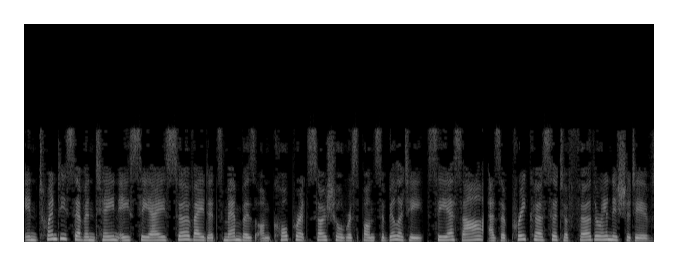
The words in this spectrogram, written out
In 2017 ECA surveyed its members on corporate social responsibility as a precursor to further initiatives.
